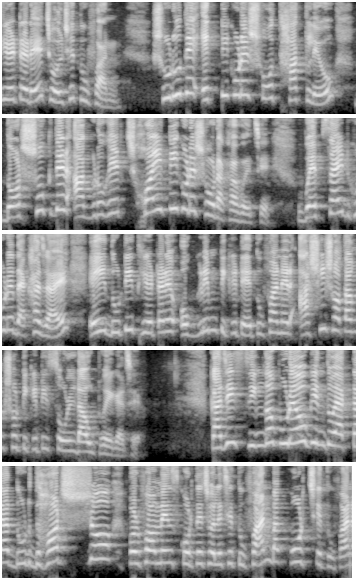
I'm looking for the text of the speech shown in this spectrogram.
থিয়েটারে চলছে তুফান। শুরুতে একটি করে শো থাকলেও দর্শকদের আগ্রহে ছয়টি করে শো রাখা হয়েছে। ওয়েবসাইট ঘুরে দেখা যায়, এই দুটি থিয়েটারে অগ্রিম টিকিটে তুফানের আশি শতাংশ টিকিটই সোল্ড আউট হয়ে গেছে। কাজেই সিঙ্গাপুরেও কিন্তু একটা দুর্ধর্ষ পারফরমেন্স করতে চলেছে তুফান বা করছে তুফান,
